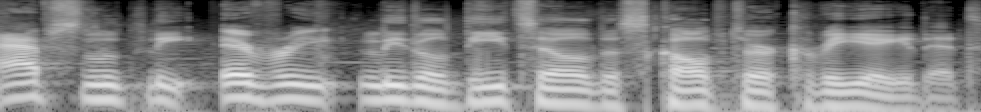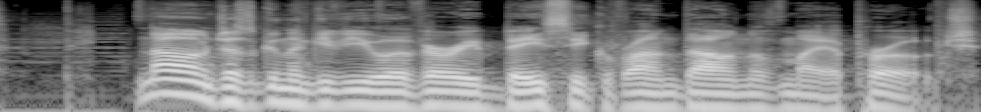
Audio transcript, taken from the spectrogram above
absolutely every little detail the sculptor created. Now I'm just gonna give you a very basic rundown of my approach.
